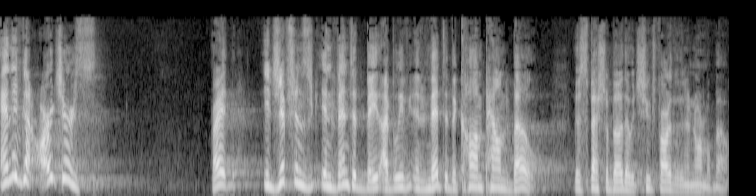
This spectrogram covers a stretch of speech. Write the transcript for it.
and they've got archers. Right? Egyptians invented, I believe, invented the compound bow, the special bow that would shoot farther than a normal bow.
